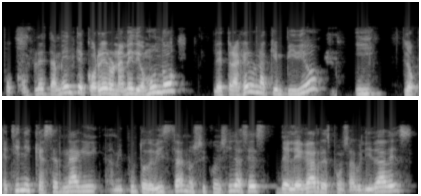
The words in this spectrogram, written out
completamente, corrieron a medio mundo, le trajeron a quien pidió y lo que tiene que hacer Nagy, a mi punto de vista, no sé si coincidas, es delegar responsabilidades,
